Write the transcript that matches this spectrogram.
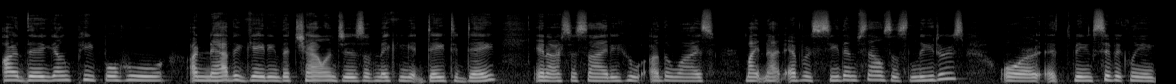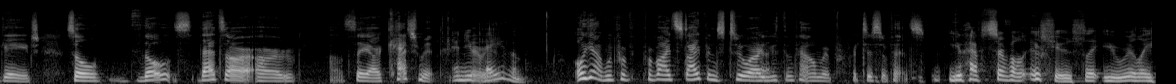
are the young people who are navigating the challenges of making it day to day in our society who otherwise might not ever see themselves as leaders or as being civically engaged. So those that's our, our I'll say our catchment. And you area. pay them. Oh yeah, we pro- provide stipends to our Yeah. youth empowerment participants. You have several issues that you really,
